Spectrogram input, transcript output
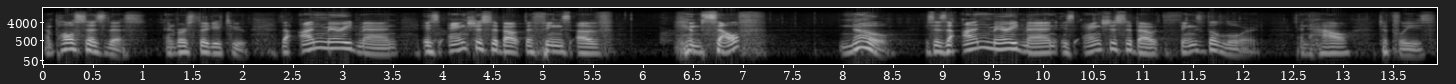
And Paul says this in verse 32 The unmarried man is anxious about the things of himself? No, he says, The unmarried man is anxious about the things of the Lord and how to please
